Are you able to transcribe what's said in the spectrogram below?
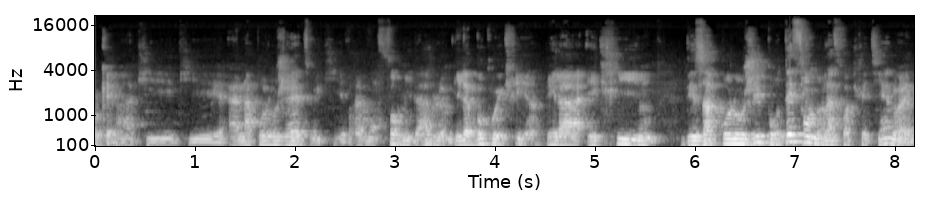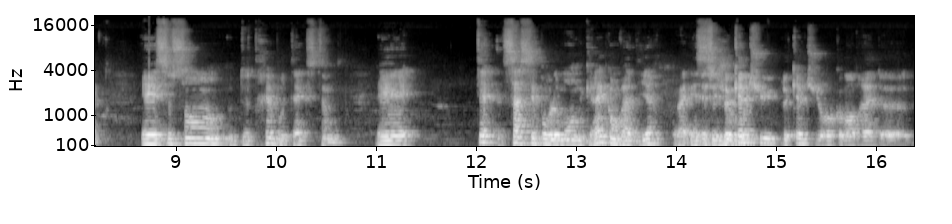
Hein, qui, qui est un apologète, mais qui est vraiment formidable. Il a beaucoup écrit. Hein. Il a écrit des apologies pour défendre la foi chrétienne. Ouais. Et ce sont de très beaux textes. Et ça, c'est pour le monde grec, on va dire. Ouais. Et c'est lequel, tu, lequel tu recommanderais de,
